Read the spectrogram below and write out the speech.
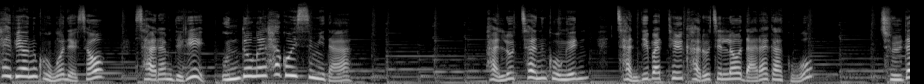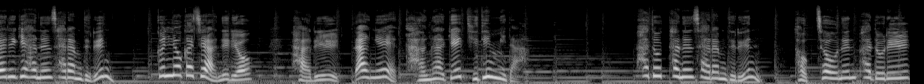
해변 공원에서 사람들이 운동을 하고 있습니다. 발로 찬 공은 잔디밭을 가로질러 날아가고 줄다리기 하는 사람들은 끌려가지 않으려 발을 땅에 강하게 디딥니다. 파도 타는 사람들은 덮쳐오는 파도를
